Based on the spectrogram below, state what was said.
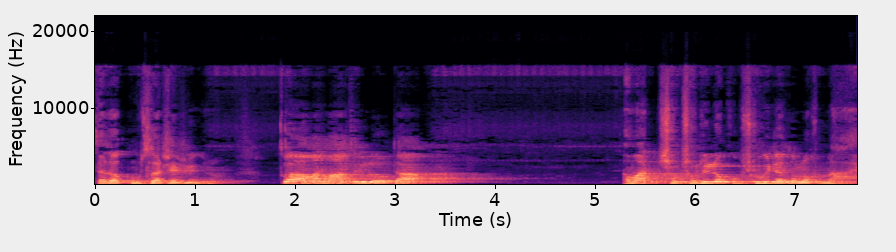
তাদক মুসলা শেষ হয়ে গেল। তো আমার মা তৈল তা আমার শরীরও খুব সুবিধাজনক নাই।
